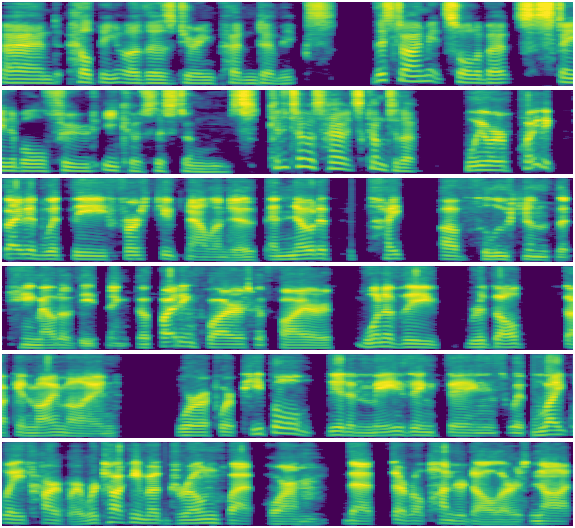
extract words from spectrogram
and helping others during pandemics. This time it's all about sustainable food ecosystems. Can you tell us how it's come to that? We were quite excited with the first two challenges and noticed the type of solutions that came out of these things. So fighting fires with fires, one of the results stuck in my mind were where people did amazing things with lightweight hardware. We're talking about drone platform that's several hundred dollars, not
